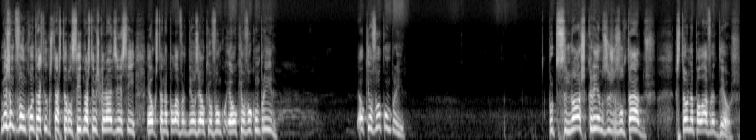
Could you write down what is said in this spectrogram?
mesmo que vão contra aquilo que está estabelecido, nós temos que olhar e dizer assim: é o que está na palavra de Deus, é o que eu vou, é o que eu vou cumprir. É o que eu vou cumprir. Porque se nós queremos os resultados que estão na palavra de Deus,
